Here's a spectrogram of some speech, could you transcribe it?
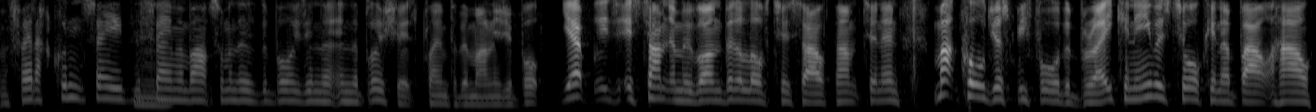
I'm afraid I couldn't say the mm. same about some of the, the, boys in the in the blue shirts playing for the manager. But yep, it's, it's, time to move on. Bit of love to Southampton. And Matt called just before the break, and he was talking about how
